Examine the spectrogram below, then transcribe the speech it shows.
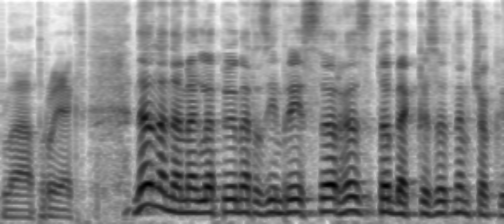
AAA projekt. Nem lenne meglepő, mert az Embracerhez többek között nem csak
